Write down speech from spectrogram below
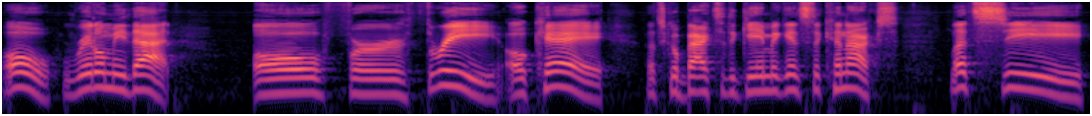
Oh, riddle me that. 0 for 3. Okay. Let's go back to the game against the Canucks. Let's see.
